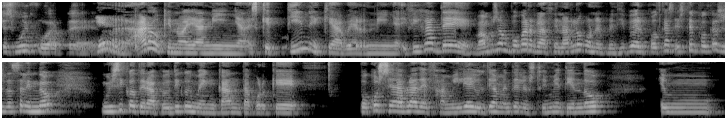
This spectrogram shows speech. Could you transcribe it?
Es muy fuerte. Es raro que no haya niña, es que tiene que haber niña. Y fíjate, vamos a un poco a relacionarlo con el principio del podcast. Este podcast está saliendo muy psicoterapéutico y me encanta porque poco se habla de familia y últimamente lo estoy metiendo en,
